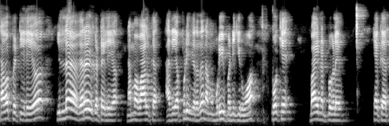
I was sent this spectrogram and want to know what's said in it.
சவப்பெட்டியிலையோ இல்லை விறகு கட்டையிலையோ நம்ம வாழ்க்கை. அது எப்படிங்கிறத நம்ம முடிவு பண்ணிக்கிடுவோம். ஓகே. பாய் நட்புகளே. டேக்கர்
